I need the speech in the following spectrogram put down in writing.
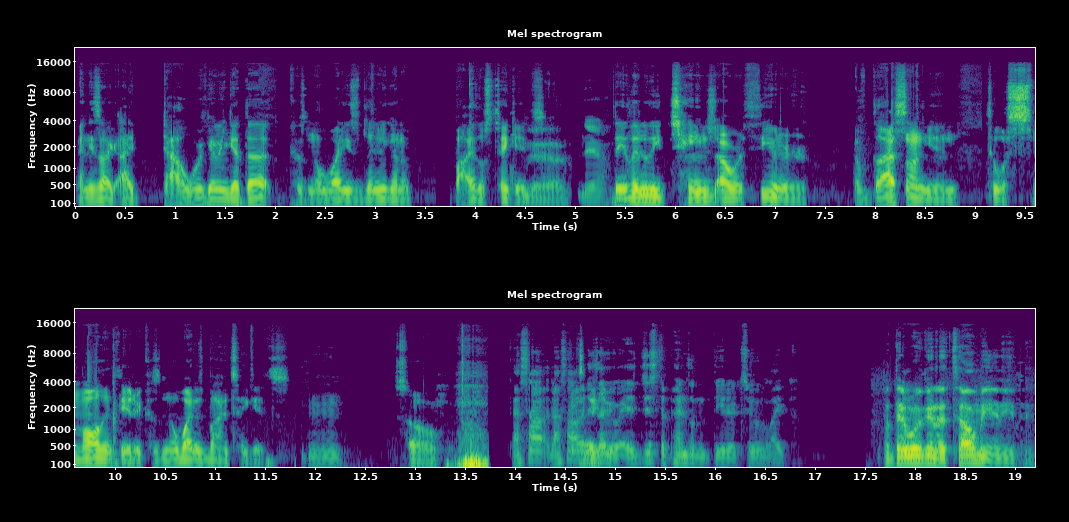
and he's like, I doubt we're gonna get that because nobody's literally gonna buy those tickets. yeah. Yeah. They literally changed our theater of Glass Onion to a smaller theater because nobody's buying tickets. hmm So That's how that's how It's it is like- everywhere. It just depends on the theater too. Like But they were gonna tell me anything.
